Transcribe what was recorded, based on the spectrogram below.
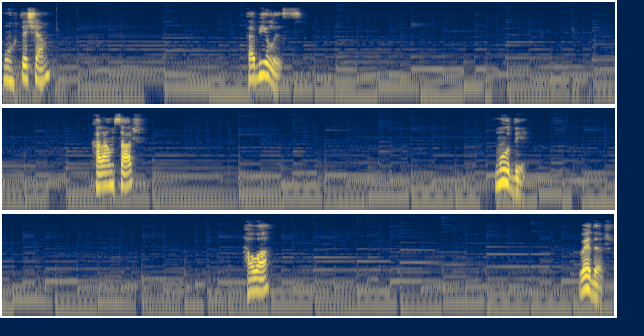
Muhteşem. Fabulous. Karamsar moody. Hava. Weather.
